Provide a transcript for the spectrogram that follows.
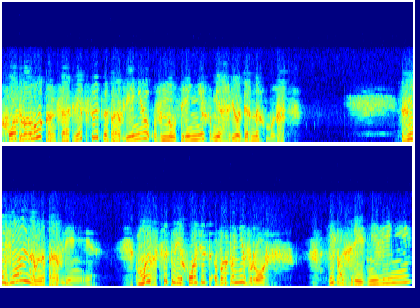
Ход волокон соответствует направлению внутренних межреберных мышц. В медиальном направлении мышца переходит в апоневроз и по средней линии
